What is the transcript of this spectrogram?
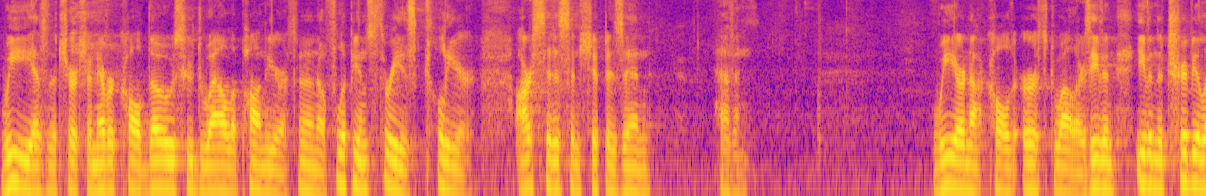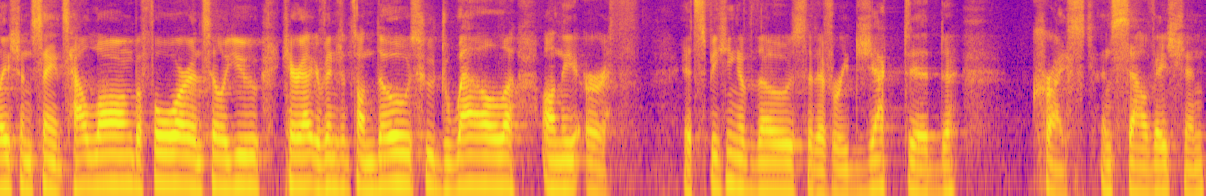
We as the church are never called those who dwell upon the earth. No, no, no. Philippians 3 is clear. Our citizenship is in heaven. We are not called earth dwellers. Even, even the tribulation saints, how long before until you carry out your vengeance on those who dwell on the earth? It's speaking of those that have rejected Christ and salvation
